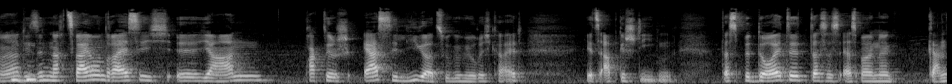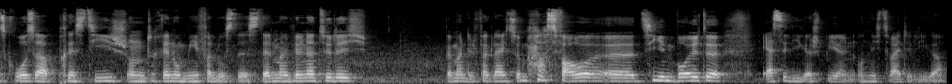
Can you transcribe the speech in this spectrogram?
Ja, mhm. Die sind nach 32 äh, Jahren praktisch erste Liga-Zugehörigkeit jetzt abgestiegen. Das bedeutet, dass es erstmal ein ganz großer Prestige- und Renommeeverlust ist. Denn man will natürlich wenn man den Vergleich zum HSV äh, ziehen wollte, erste Liga spielen und nicht zweite Liga.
